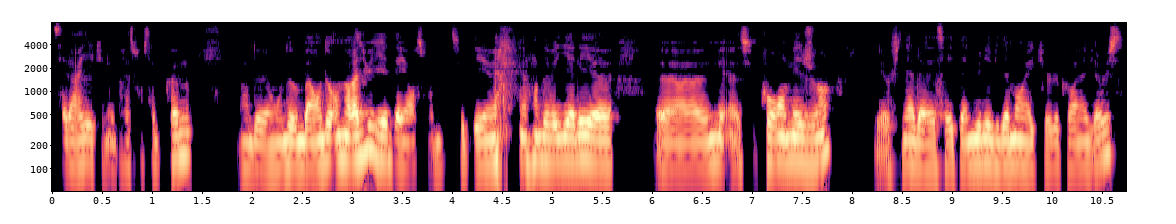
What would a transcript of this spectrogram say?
salarié, qui est notre responsable com. On, bah, aurait dû y être d'ailleurs. C'était, on devait y aller courant mai-juin. Et au final, ça a été annulé évidemment avec le coronavirus.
